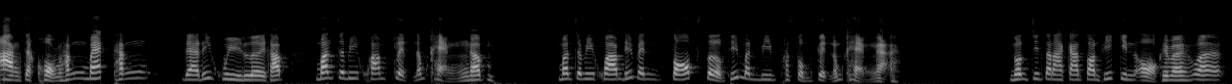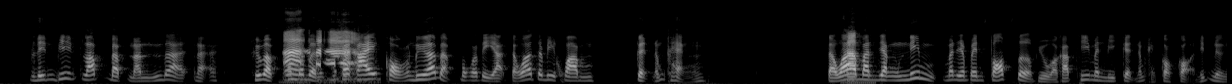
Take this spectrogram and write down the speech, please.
ต่างจากของทั้งแมคทั้ง Dairy Queen เลยครับ มันจะมีความเกล็ดน้ำแข็งครับ มันจะมีความที่เป็น soft serve ที่มันมีผสมเกล็ดน้ำแข็งอะ่ะ นนท์จินตนาการตอนพี่กินออกใช่ไหมว่า ลิ้นพี่รับแบบนั้นน่ะนะคือแบบมันจะเหมือนคล้ายๆของเนื้อแบบปกติอะแต่ว่าจะมีความเกล็ดน้ำแข็ง แต่ว่ามันยังนิ่มมันยังเป็นซอฟต์เสิร์ฟอยู่อะครับ ที่มันมีเกล็ดน้ำแข็งเกาะๆนิดนึง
